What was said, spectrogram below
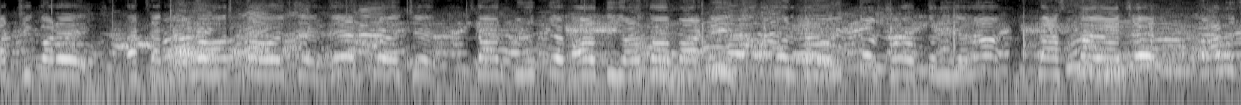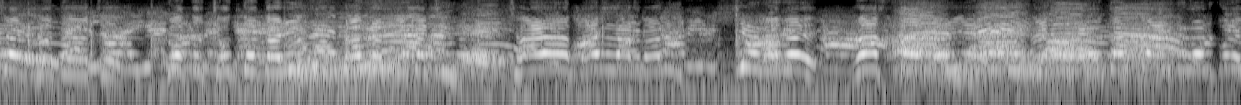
আর্জি করে একটা গণহত্যা হয়েছে রেপ হয়েছে তার বিরুদ্ধে ভারতীয় জনতা পার্টি কলকাতা উত্তর শহরতলি জেলা রাস্তায় আছে। মানুষের সাথে আছে গত চোদ্দ তারিখ আমরা দেখেছি সারা বাংলার মানুষ যেভাবে রাস্তায় দাঁড়িয়ে একটা গণতন্ত্র আন্দোলন করেছে যে আন্দোলন সারা ভারতবর্ষে বাংলার স্বীকৃতি দিচ্ছে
